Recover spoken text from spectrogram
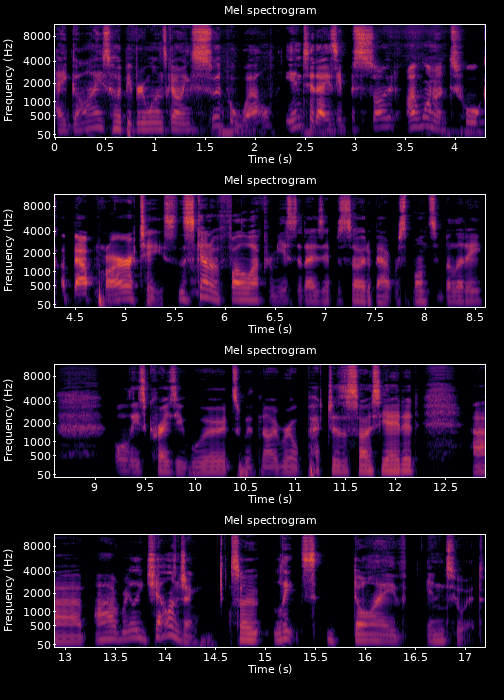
Hey guys, hope everyone's going super well. In today's episode, I want to talk about priorities. This is kind of a follow up from yesterday's episode about responsibility. All these crazy words with no real pictures associated uh, are really challenging. So let's dive into it.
